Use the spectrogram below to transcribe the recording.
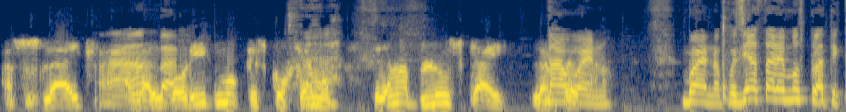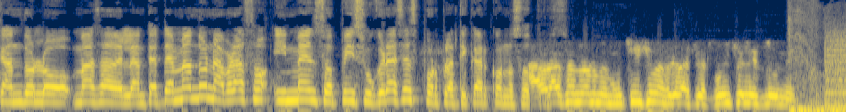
a sus likes, al algoritmo que escogemos. Se llama Blue Sky. La Está bueno. Bueno, pues ya estaremos platicándolo más adelante. Te mando un abrazo inmenso, Pisu. Gracias por platicar con nosotros. Abrazo enorme. Muchísimas gracias. Muy feliz lunes.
